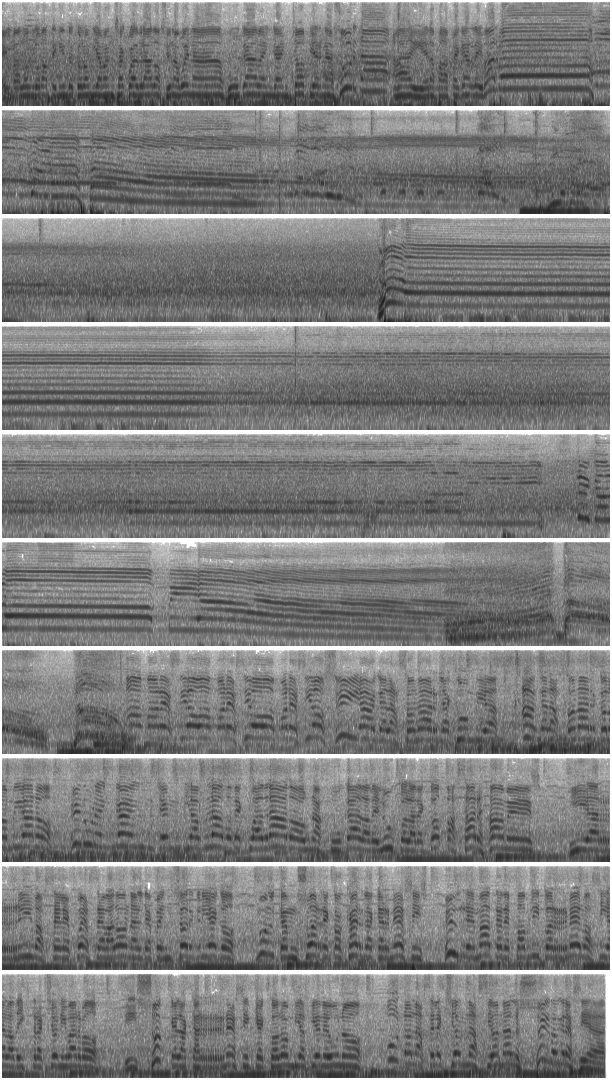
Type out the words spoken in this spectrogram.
El balón lo va teniendo Colombia, mancha cuadrado, hace una buena jugada, enganchó pierna zurda. Ay, era para pegarle y. ¡Golazo! Miro para de Colombia. Apareció, apareció, apareció. Sí, hágala sonar la cumbia. Hágala sonar colombiano. Endiablado de cuadrado. Una jugada de luco, la de Copa Sar James. Y arriba se le fue ese balón al defensor griego. No alcanzó a recoger la Carnesis. El remate de Pablito Herrero hacía la distracción y Barbo. Hizo que la Carnesis que Colombia tiene uno. Uno la selección nacional. Cero Grecia.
